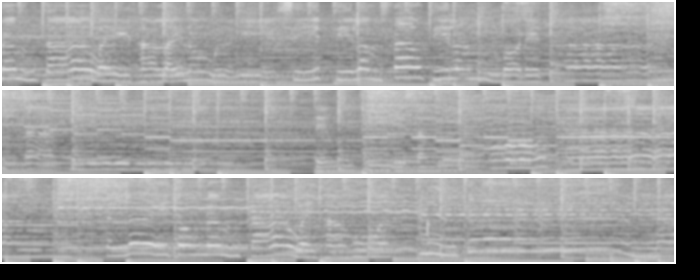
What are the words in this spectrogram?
น้ำตาไว้ถ้าไหลน้องมือนี้สิบปีลำเศร้าปีลำบ่ได้ทำหน้าทีเต็มที่เสมอโอกาสก็เลยต้องน้ำตาไว้ถ้าหัวมือเจ็บหนา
